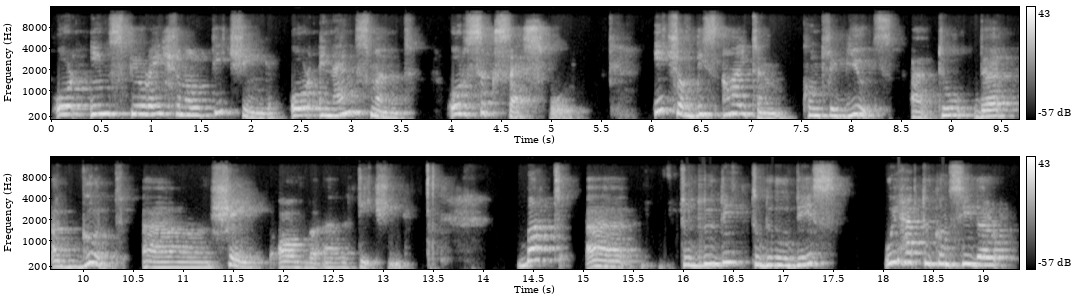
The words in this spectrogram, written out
or inspirational teaching, or enhancement, or successful. Each of these items contributes uh, to the a good uh, shape of uh, teaching. But uh, to, do this, to do this, we have to consider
